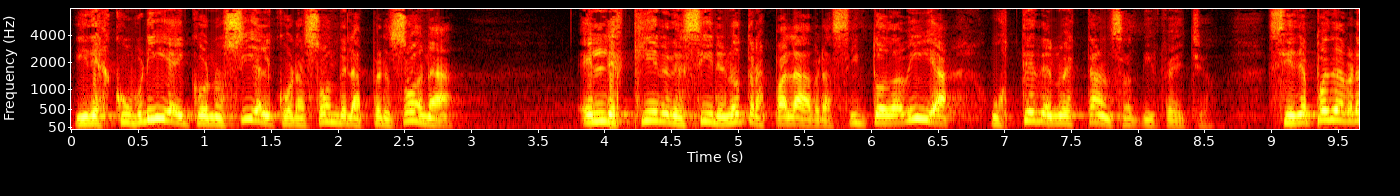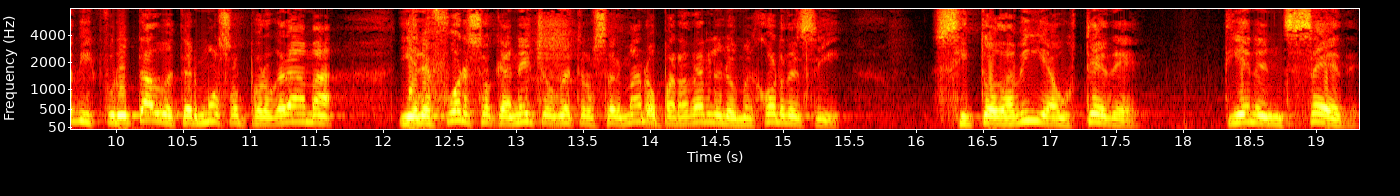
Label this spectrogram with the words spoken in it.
y descubría y conocía el corazón de las personas, Él les quiere decir, en otras palabras, si todavía ustedes no están satisfechos, si después de haber disfrutado este hermoso programa y el esfuerzo que han hecho nuestros hermanos para darle lo mejor de sí, si todavía ustedes tienen sed,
